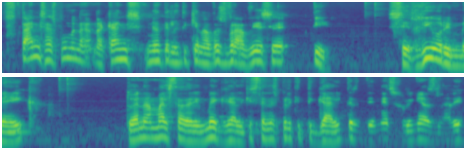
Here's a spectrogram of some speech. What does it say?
φτάνεις, ας πούμε, να, να κάνεις μια τελετή και να δώσεις βραβεία σε τι; Σε δύο remake. Το ένα, μάλιστα, remake γαλλικής ταινίας πήρε και την καλύτερη ταινία της χρονιάς. Δηλαδή,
